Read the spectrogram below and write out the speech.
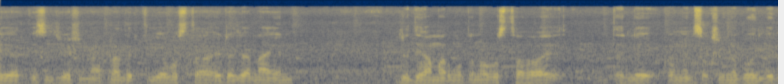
এই আর কি সিচুয়েশন আপনাদের কি অবস্থা? এটা জানায়েন। যদি আমার মতন অবস্থা হয়, তাহলে কমেন্ট সেকশনে বললেন।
